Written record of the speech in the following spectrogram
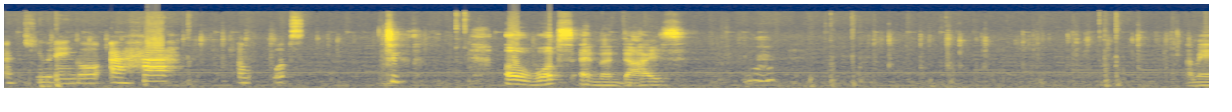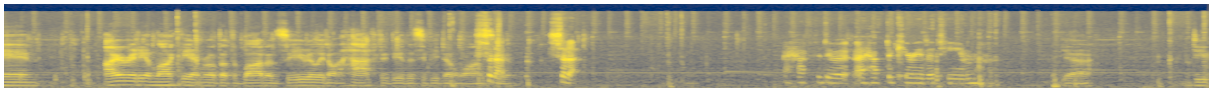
A cute angle. Aha! Oh, whoops. oh, whoops, and then dies. I mean, I already unlocked the emerald at the bottom, so you really don't have to do this if you don't want Shut to. Shut up. Shut up. I have to do it. I have to carry the team. Yeah. Do you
